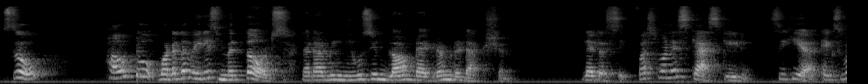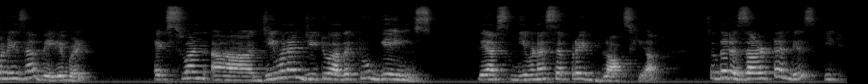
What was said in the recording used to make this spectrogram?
So how to, what are the various methods that are being used in block diagram reduction? Let us see. First one is cascading. See here, x1 is a variable. x1, uh, g1 and g2 are the two gains they are given as separate blocks here. So the resultant is it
